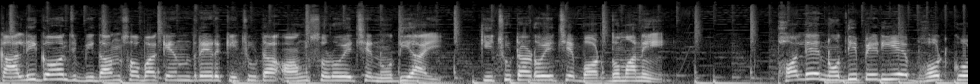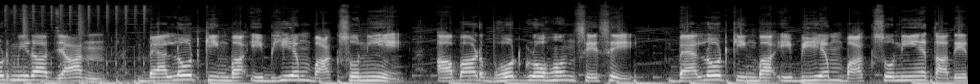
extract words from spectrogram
কালীগঞ্জ বিধানসভা কেন্দ্রের কিছুটা অংশ রয়েছে নদিয়ায়, কিছুটা রয়েছে বর্ধমানে। ফলে নদী পেরিয়ে ভোট কর্মীরা যান, ব্যালট কিংবা ইভিএম বাক্স নিয়ে। আবার ভোট গ্রহণ শেষে ব্যালট কিংবা ইভিএম বাক্স নিয়ে তাদের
